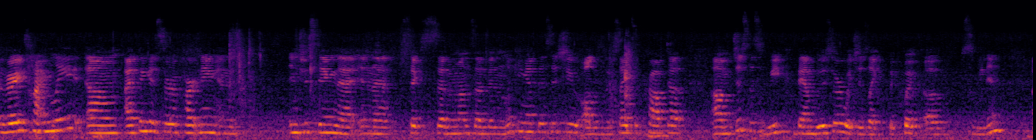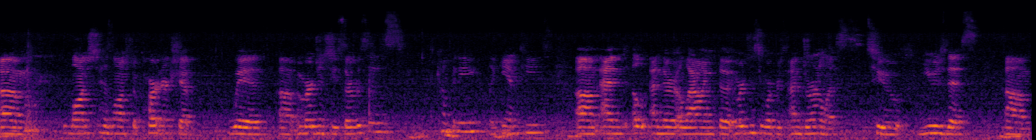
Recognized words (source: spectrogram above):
very timely. Um, I think it's sort of heartening and interesting that in the six, seven months I've been looking at this issue, all these other sites have cropped up. Um, just this week, Bambuser, which is like the Qik of Sweden, um, launched has launched a partnership with uh, emergency services company like EMTs, um, and uh, and they're allowing the emergency workers and journalists to use this um,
